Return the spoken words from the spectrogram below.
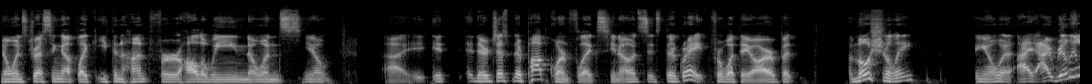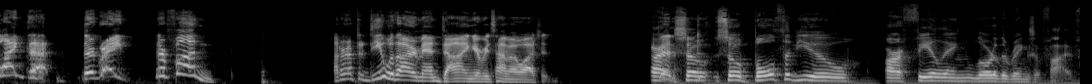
no one's dressing up like Ethan Hunt for Halloween. No one's, you know, uh, it, it, They're just they're popcorn flicks. You know, it's it's they're great for what they are, but emotionally, you know, I I really like that. They're great. They're fun. I don't have to deal with Iron Man dying every time I watch it. All right, Good. so so both of you are feeling Lord of the Rings at five.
